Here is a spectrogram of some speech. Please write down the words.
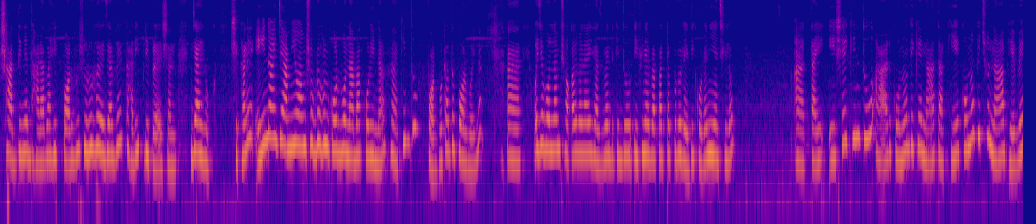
সাত দিনের ধারাবাহিক পর্ব শুরু হয়ে যাবে তারই প্রিপারেশন যাই হোক, সেখানে এই নয় যে আমিও অংশগ্রহণ করব না বা করি না হ্যাঁ কিন্তু পর্বটা তো পর্বই না। ওই যে বললাম সকালবেলায় হাজব্যান্ড কিন্তু টিফিনের ব্যাপারটা পুরো রেডি করে নিয়েছিল। আর তাই এসে কিন্তু আর কোনো দিকে না তাকিয়ে কোনো কিছু না ভেবে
